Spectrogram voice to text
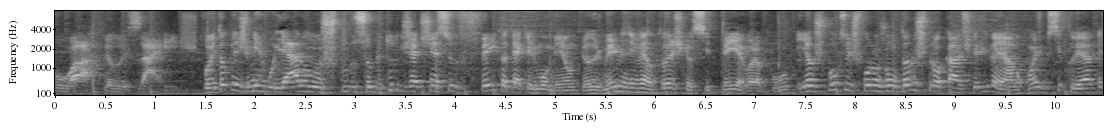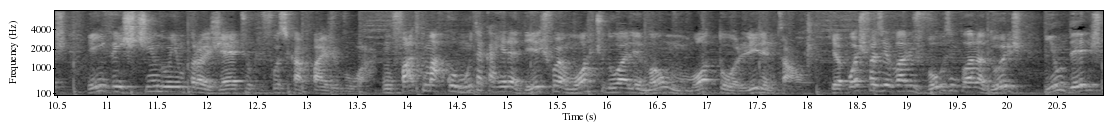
voar pelos ares. Foi então que eles mergulharam no estudo sobre tudo que já tinha sido feito até aquele momento, pelos mesmos inventores que eu citei agora há pouco, e aos poucos eles foram juntando os trocados que eles ganhavam com as bicicletas e investindo em um projétil que fosse capaz de voar. Um fato que marcou muito a carreira deles foi a morte do alemão Otto Lilienthal, que após fazer vários voos em planadores, em um deles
